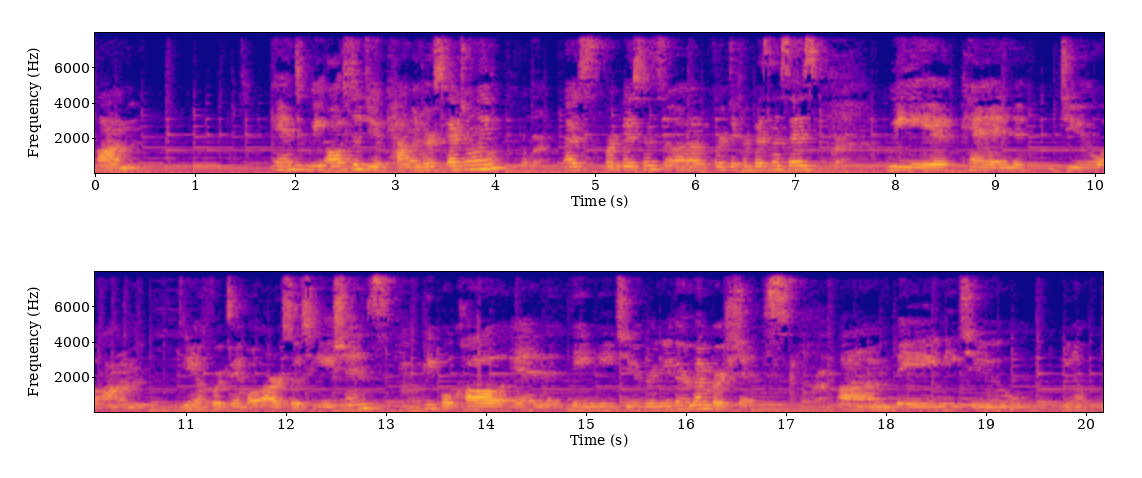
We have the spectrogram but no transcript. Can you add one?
um, and we also do calendar scheduling Okay. as for business uh, for different businesses Okay. we can do um, you know for example our associations people call and they need to renew their memberships Okay. um, they need to, you know,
